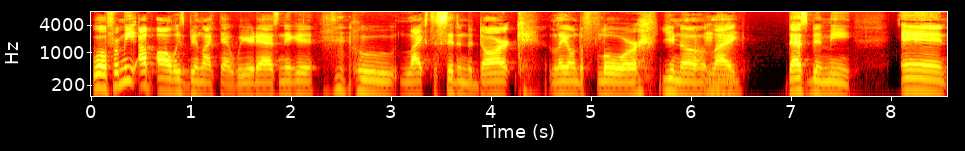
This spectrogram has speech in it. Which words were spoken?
well for me i've always been like that weird ass nigga who likes to sit in the dark lay on the floor you know Mhm. like that's been me. And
